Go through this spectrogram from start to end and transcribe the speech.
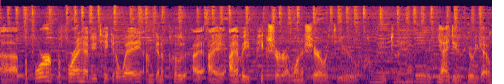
uh, before before I have you take it away, I'm gonna put. I, I, I have a picture I want to share with you. Oh wait, do I have it? Yeah, I do. Here we go.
